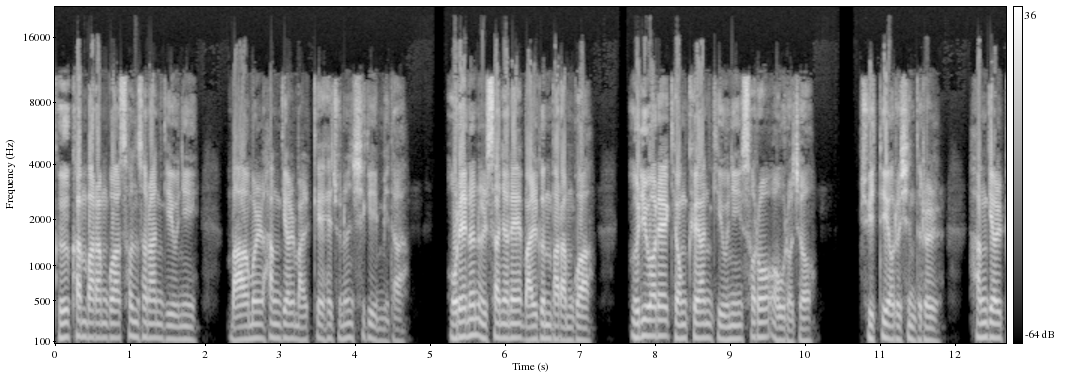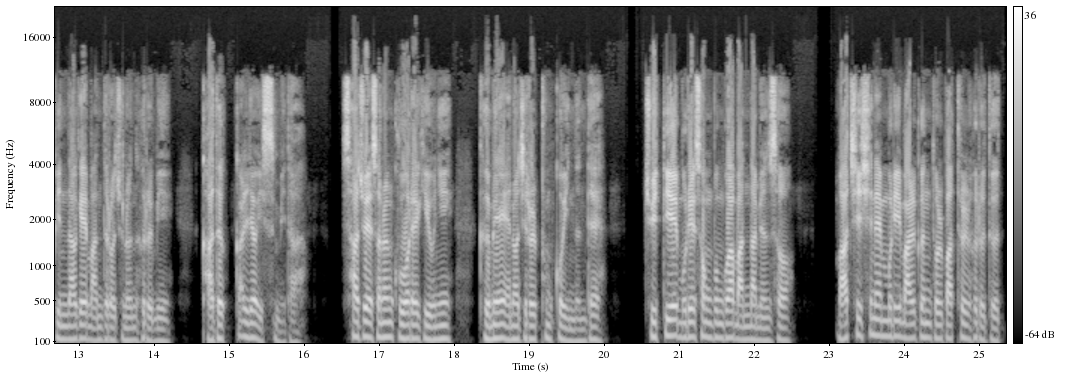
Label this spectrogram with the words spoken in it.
그윽한 바람과 선선한 기운이 마음을 한결 맑게 해주는 시기입니다. 올해는 을사년의 맑은 바람과 의리월의 경쾌한 기운이 서로 어우러져 쥐띠 어르신들을 한결 빛나게 만들어주는 흐름이 가득 깔려 있습니다. 사주에서는 9월의 기운이 금의 에너지를 품고 있는데 쥐띠의 물의 성분과 만나면서 마치 시냇물이 맑은 돌밭을 흐르듯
